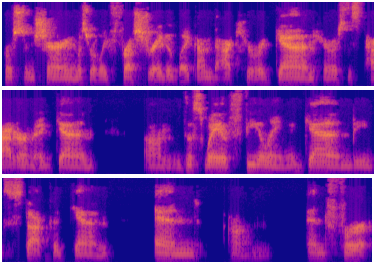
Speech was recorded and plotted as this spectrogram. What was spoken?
person sharing was really frustrated like i'm back here again. Here's this pattern again. Um, this way of feeling again being stuck again. And um, and for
